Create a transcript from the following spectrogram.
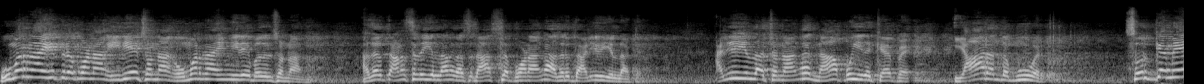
உமர் நாயகத்தில் போனாங்க இதே சொன்னாங்க. உமர் நாயகம் இதே பதில் சொன்னாங்க. அதற்கு அனசலை இல்லாமல் லாஸ்ட்டில் போனாங்க அதற்கு அழிவு இல்லாட்டு. அழிவு இல்லா சொன்னாங்க நான் போய் இதை கேட்பேன். யார் அந்த மூவர்? சொர்க்கமே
